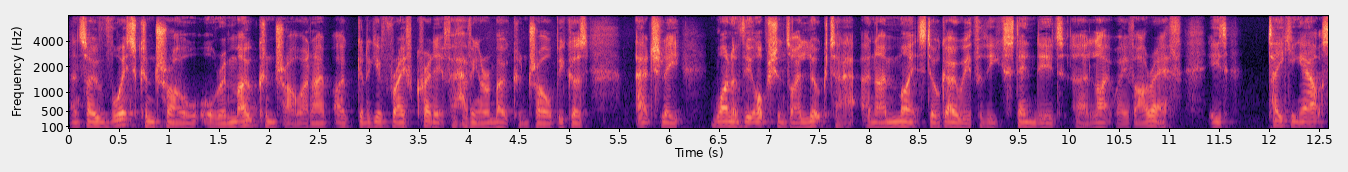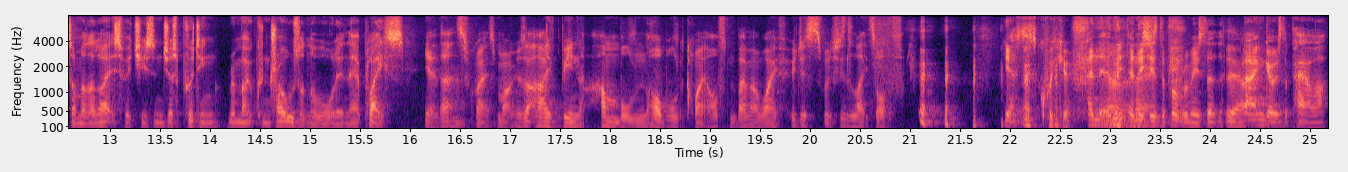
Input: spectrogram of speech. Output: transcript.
And so voice control or remote control, and I, I'm going to give Rafe credit for having a remote control because actually one of the options I looked at, and I might still go with for the extended uh, Lightwave RF, is taking out some of the light switches and just putting remote controls on the wall in their place. Yeah, that's quite smart because I've been humbled and hobbled quite often by my wife who just switches the lights off. Yes, It's quicker. and, you know, and, and this is the problem: is that Yeah. bang goes the power,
